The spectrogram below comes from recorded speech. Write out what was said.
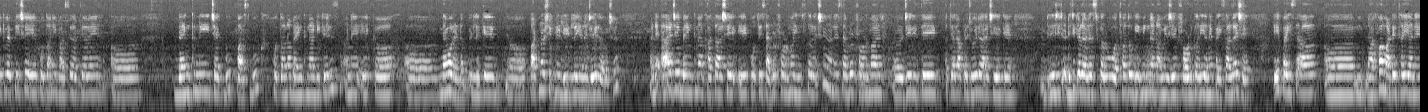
એક વ્યક્તિ છે એ પોતાની પાસે અત્યારે બેંકની ચેકબુક, પાસબુક, પોતાના બેંકના ડિટેલ્સ અને એક મેમોરેન્ડમ, એટલે કે પાર્ટનરશિપની ડીડ લઈ અને જઈ રહ્યો છે. અને આ જે બેંકના ખાતા છે એ પોતે સાયબર ફ્રોડમાં યુઝ કરે છે અને સાયબર ફ્રોડમાં જે રીતે અત્યારે આપણે જોઈ રહ્યા છીએ કે ડિજિટલ અરેસ્ટ કરવું અથવા તો ગેમિંગના નામે જે ફ્રોડ કરી અને પૈસા લે છે, એ પૈસા નાખવા માટે થઈ અને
